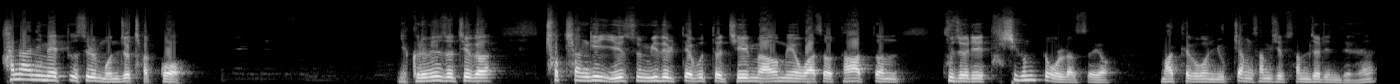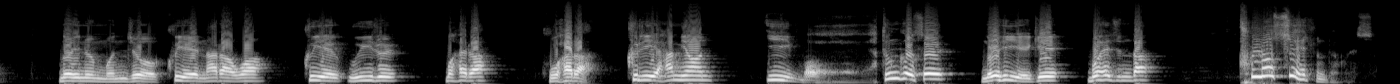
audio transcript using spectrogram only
하나님의 뜻을 먼저 찾고 예, 그러면서 제가 초창기 예수 믿을 때부터 제 마음에 와서 닿았던 구절이 다시금 떠올랐어요. 마태복음 6장 33절인데 너희는 먼저 그의 나라와 그의 의를 뭐 해라? 구하라. 그리하면 이 모든 것을 너희에게 뭐 해준다? 플러스 해준다 그랬어.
